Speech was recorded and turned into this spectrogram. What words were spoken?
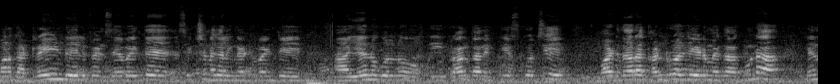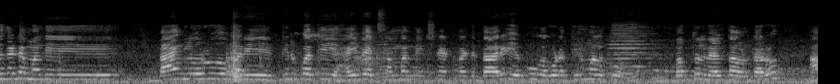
మనకు ఆ ట్రైన్డ్ ఎలిఫెంట్స్ ఏవైతే శిక్షణ కలిగినటువంటి ఆ ఏనుగులను ఈ ప్రాంతానికి తీసుకొచ్చి వాటి ద్వారా కంట్రోల్ చేయడమే కాకుండా ఎందుకంటే మనది బెంగళూరు మరి తిరుపతి హైవేకి సంబంధించినటువంటి దారి ఎక్కువగా కూడా తిరుమలకు భక్తులు వెళ్తూ ఉంటారు. ఆ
